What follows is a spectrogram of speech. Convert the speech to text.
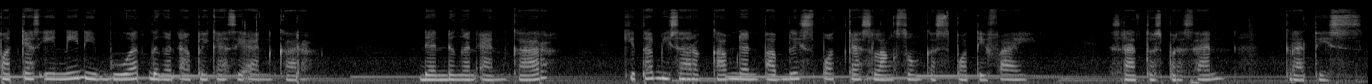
Podcast ini dibuat dengan aplikasi Anchor. Dan dengan Anchor, kita bisa rekam dan publish podcast langsung ke Spotify. 100% gratis.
